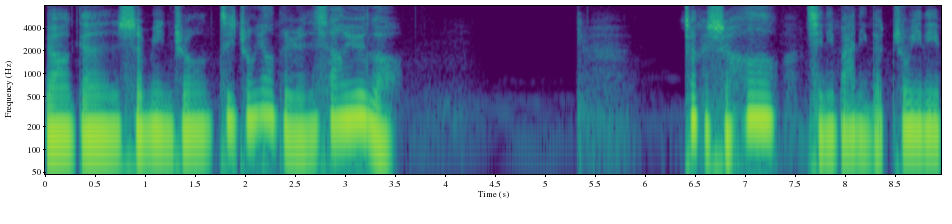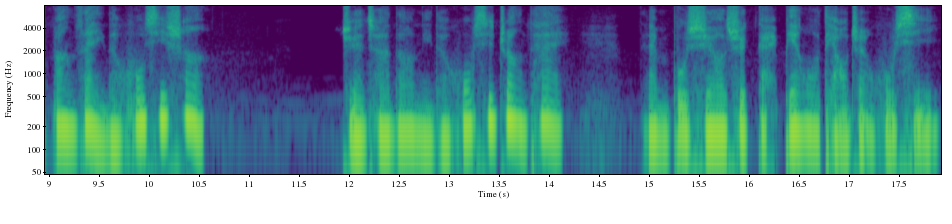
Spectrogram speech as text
就要跟生命中最重要的人相遇了。这个时候，请你把你的注意力放在你的呼吸上，觉察到你的呼吸状态，但不需要去改变或调整呼吸。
